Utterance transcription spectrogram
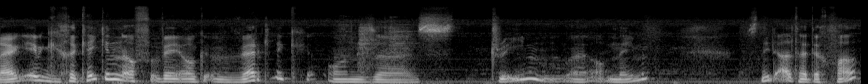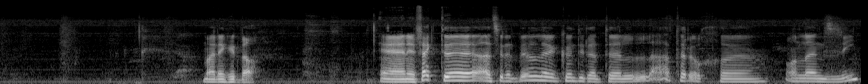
Nou, ik heb gekeken of wij ook werkelijk onze stream uh, opnemen. Dat is niet altijd het geval. Maar denk het wel. En in feite, als u dat wil, kunt u dat uh, later ook online zien.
